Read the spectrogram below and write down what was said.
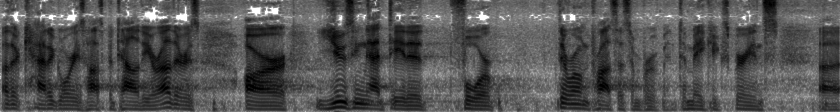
other categories, hospitality or others, are using that data for their own process improvement to make experience uh,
